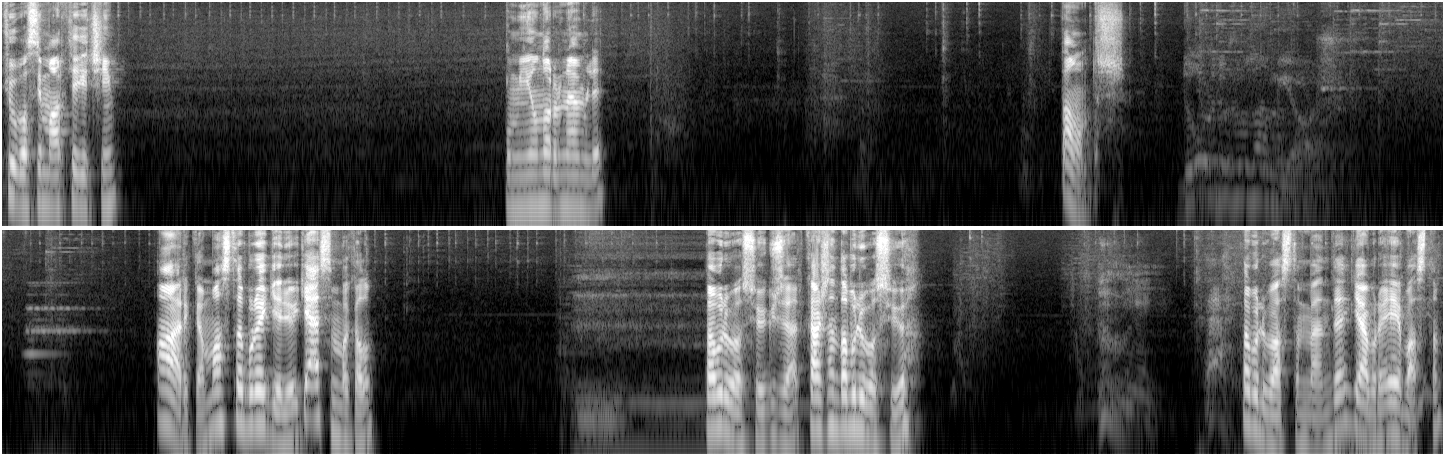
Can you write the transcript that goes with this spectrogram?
Q basayım arkaya geçeyim. Bu minyonlar önemli. Tamamdır. Harika. Master buraya geliyor. Gelsin bakalım. W basıyor. Güzel. Karşına W basıyor. W bastım ben de. Gel buraya E bastım.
